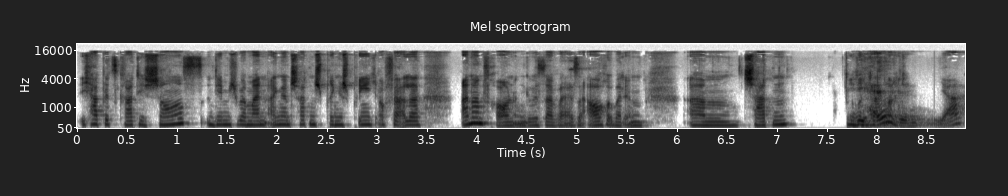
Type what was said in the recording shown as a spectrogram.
ich habe jetzt gerade die Chance, indem ich über meinen eigenen Schatten springe, springe ich auch für alle anderen Frauen in gewisser Weise auch über den ähm, Schatten wie die Heldin, ja.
